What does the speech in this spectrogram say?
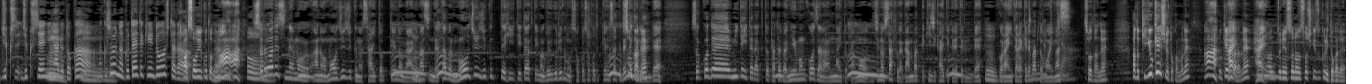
熟成熟成になるとか、うんうんなんかそういうのは具体的にどうしたらあそういうことね。ああ、うん。それはですねもう、うん。あの猛獣塾のサイトっていうのがありますんで、うん。多分猛獣塾って引いていただくと今 Google でもそこそこ検索出てくるんで、そこで見ていただくと例えば入門講座の案内とかも、ううんちのスタッフが頑張って記事書いてくれてるんで、うん。ご覧いただければと思います。そうだね。あと企業研修とかもねああ受けるからね、はい、はい。本当にその組織作りとかで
